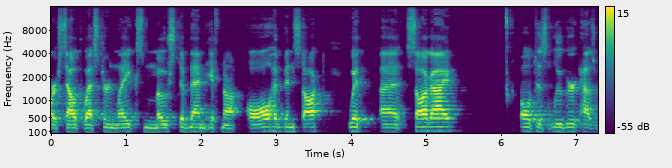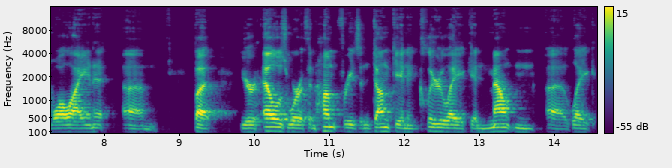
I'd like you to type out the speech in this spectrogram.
our southwestern lakes. Most of them, if not all, have been stocked with uh, saugeye. Altus Lugert has walleye in it. Um, but your Ellsworth and Humphreys and Duncan and Clear Lake and Mountain uh, Lake.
